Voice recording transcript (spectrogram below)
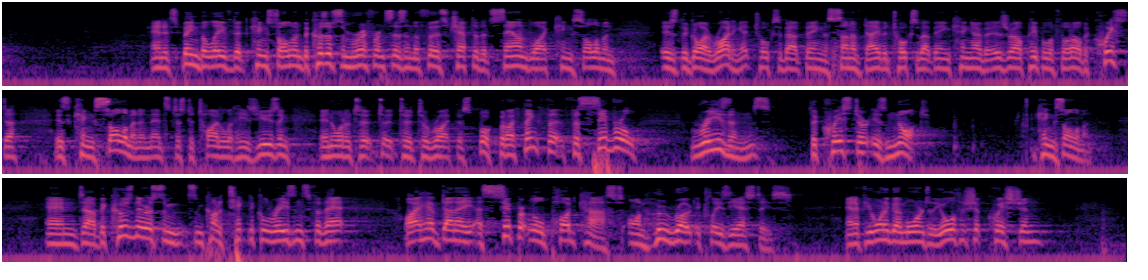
And it's been believed that King Solomon, because of some references in the first chapter that sound like King Solomon is the guy writing it, talks about being the son of David, talks about being king over Israel. People have thought, oh, the quester is King Solomon, and that's just a title that he's using in order to, to, to, to write this book. But I think for, for several reasons, the quester is not King Solomon. And uh, because there are some, some kind of technical reasons for that, I have done a, a separate little podcast on who wrote Ecclesiastes. And if you want to go more into the authorship question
